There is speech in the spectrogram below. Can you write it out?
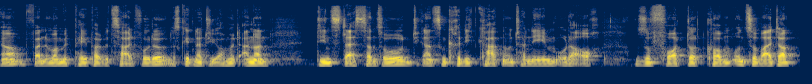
ja, wann immer mit PayPal bezahlt wurde. Das geht natürlich auch mit anderen Dienstleistern so, die ganzen Kreditkartenunternehmen oder auch sofort.com und so weiter.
